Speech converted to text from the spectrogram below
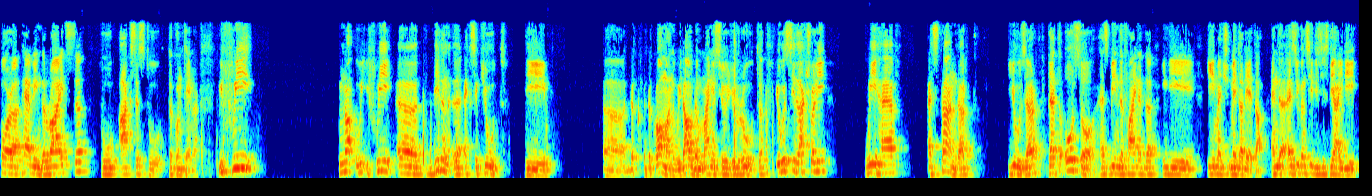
for uh, having the rights to access to the container. If we not we, if we uh, didn't uh, execute the uh, the, the command without the minus u root, you will see that actually we have a standard user that also has been defined in the image metadata. And uh, as you can see, this is the ID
